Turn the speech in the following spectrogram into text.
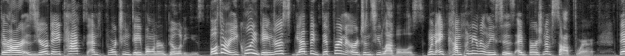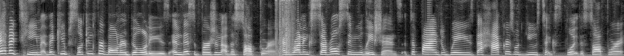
There are zero day attacks and 14 day vulnerabilities. Both are equally dangerous, yet they differ in urgency levels. When a company releases a version of software, they have a team that keeps looking for vulnerabilities in this version of the software and running several simulations to find ways that hackers would use to exploit the software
